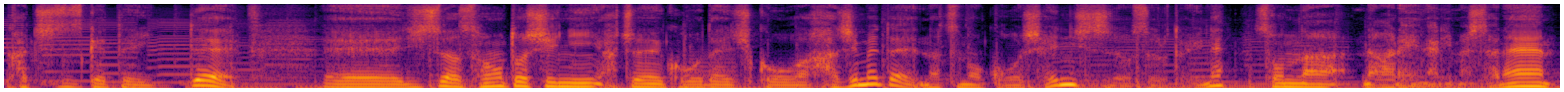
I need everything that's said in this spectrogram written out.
勝ち続けていってえー、実はその年に八戸工大地高は初めて夏の甲子園に出場するというねそんな流れになりましたね。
